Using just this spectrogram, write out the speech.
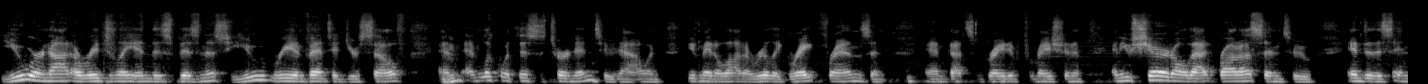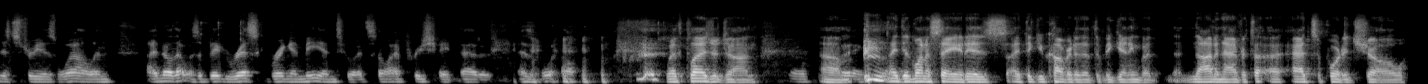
You were not originally in this business. You reinvented yourself, and mm-hmm. and look what this has turned into now. And you've made a lot of really great friends, and and got some great information. And you shared all that, brought us into into this industry as well. And I know that was a big risk bringing me into it, so I appreciate that as well. With pleasure, John. Um, I did want to say it is. I think you covered it at the beginning, but not an uh, ad-supported show.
